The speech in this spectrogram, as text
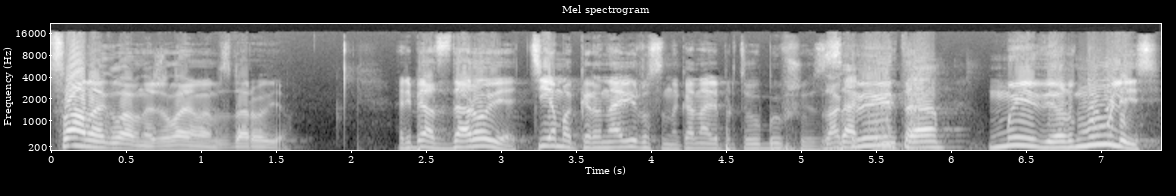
Самое главное, желаем вам здоровья. Ребят, здоровья. Тема коронавируса на канале про твою бывшую закрыта. Закрыто. Мы вернулись.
